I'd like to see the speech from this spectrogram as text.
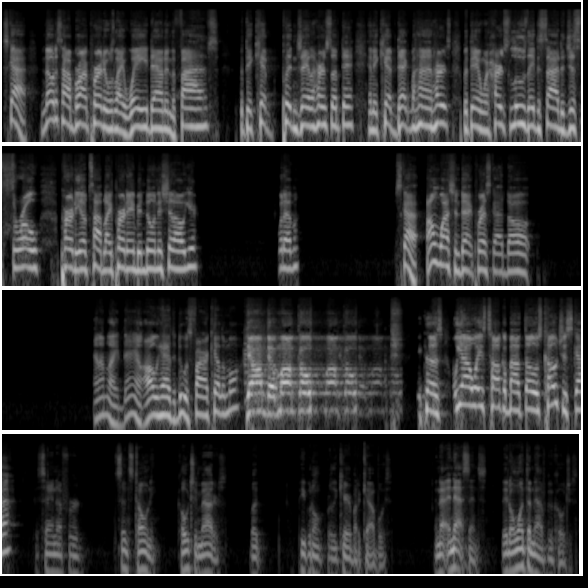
Scott, notice how Brock Purdy was like way down in the fives, but they kept putting Jalen Hurts up there and they kept Dak behind Hurts. But then when Hurts lose, they decide to just throw Purdy up top like Purdy ain't been doing this shit all year. Whatever. Scott, I'm watching Dak Prescott, dog. And I'm like, damn, all we had to do is fire Kellen Moore. Dom DeMarco, Marco. Because we always talk about those coaches, Scott. Been saying that for since Tony. Coaching matters, but people don't really care about the Cowboys. In that in that sense, they don't want them to have good coaches.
